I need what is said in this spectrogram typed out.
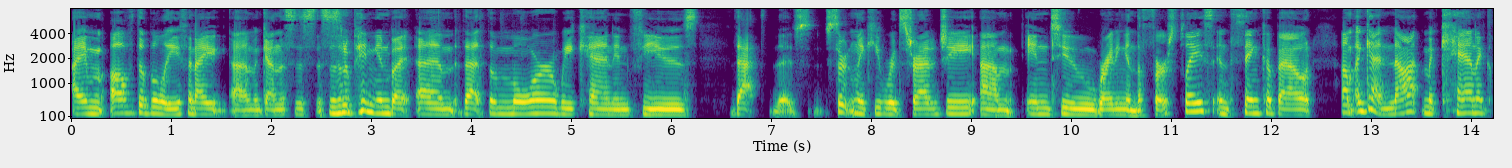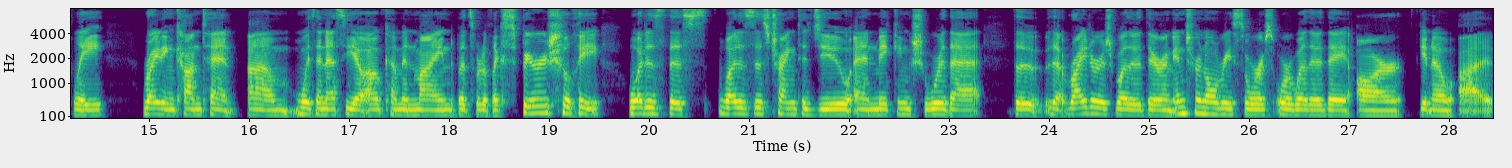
I'm of the belief, and I um, again, this is this is an opinion, but um, that the more we can infuse that certainly keyword strategy um, into writing in the first place and think about um, again not mechanically writing content um, with an seo outcome in mind but sort of like spiritually what is this what is this trying to do? And making sure that the that writers whether they're an internal resource or whether they are you know a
